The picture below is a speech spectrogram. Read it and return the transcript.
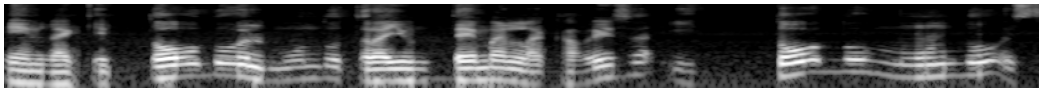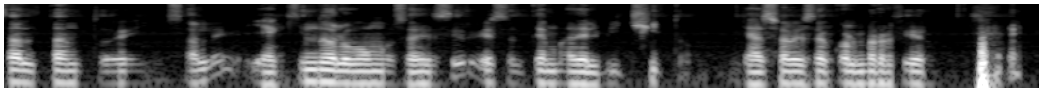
en la que todo el mundo trae un tema en la cabeza y todo el mundo está al tanto de ello, ¿sale? Y aquí no lo vamos a decir, es el tema del bichito, ya sabes a cuál me refiero.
